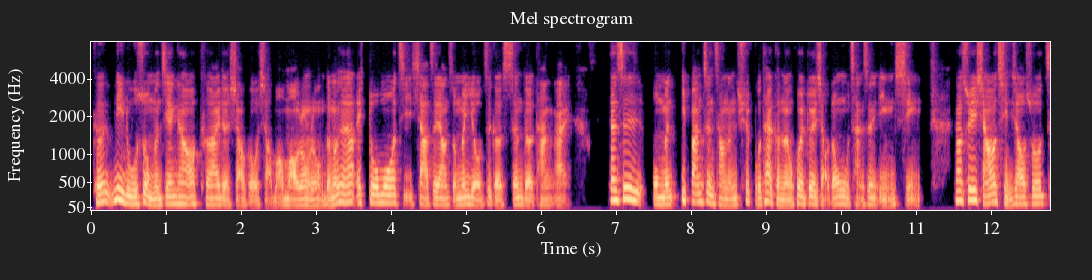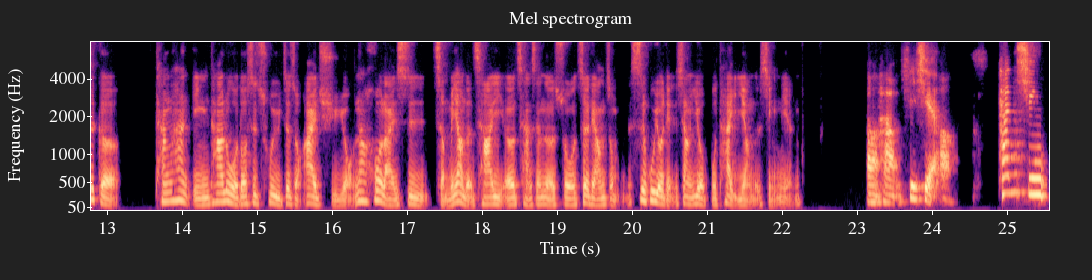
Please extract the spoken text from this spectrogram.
可是例如说，我们今天看到可爱的小狗、小猫，毛茸茸的，我们可能哎多摸几下这样子，我们有这个生的贪爱。但是我们一般正常人却不太可能会对小动物产生淫心，那所以想要请教说，这个贪和淫，它如果都是出于这种爱取有，那后来是怎么样的差异而产生了说这两种似乎有点像又不太一样的信念？哦，好，谢谢啊。贪心、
